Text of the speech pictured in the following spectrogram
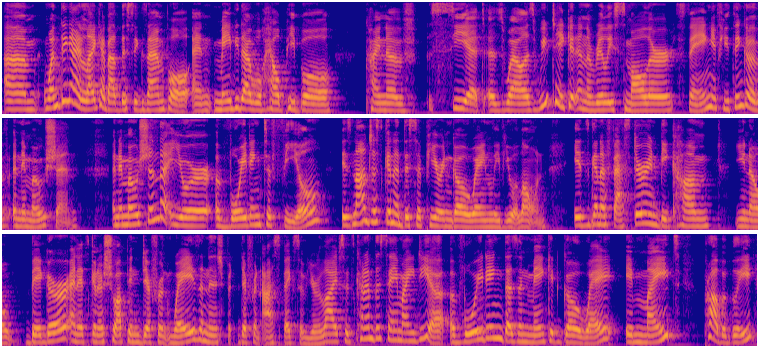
Um, one thing i like about this example and maybe that will help people kind of see it as well as we take it in a really smaller thing. If you think of an emotion an emotion that you're avoiding to feel is not just going to disappear and go away and leave you alone. It's going to fester and become, you know, bigger and it's going to show up in different ways and in different aspects of your life. So it's kind of the same idea. Avoiding doesn't make it go away. It might probably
